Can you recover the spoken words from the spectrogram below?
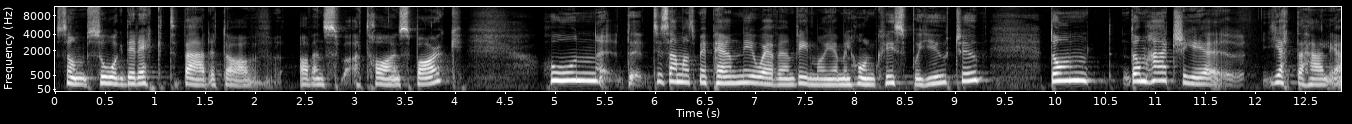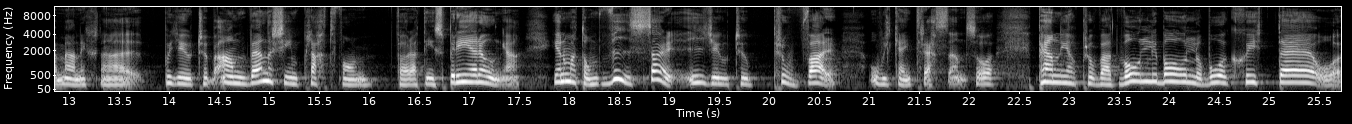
som såg direkt värdet av, av en, att ha en spark. Hon tillsammans med Penny och även Vilma och Emil Holmqvist på Youtube. De, de här tre jättehärliga människorna på Youtube använder sin plattform för att inspirera unga genom att de visar i Youtube, provar olika intressen. Så Penny har provat volleyboll och bågskytte och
